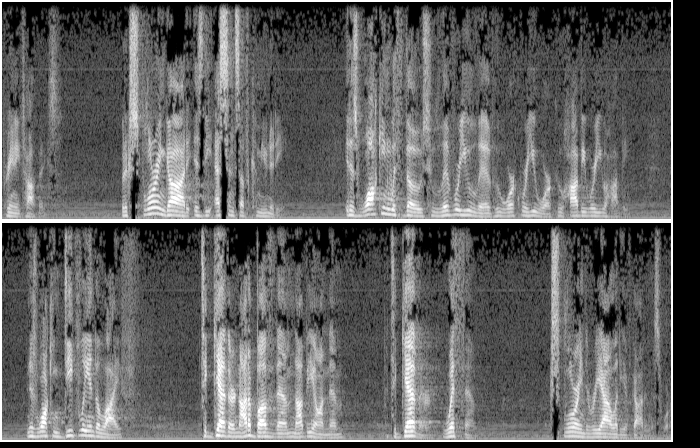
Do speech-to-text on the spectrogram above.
pretty neat topics. But exploring God is the essence of community. It is walking with those who live where you live, who work where you work, who hobby where you hobby. It is walking deeply into life together, not above them, not beyond them, but together with them, exploring the reality of God in this world.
